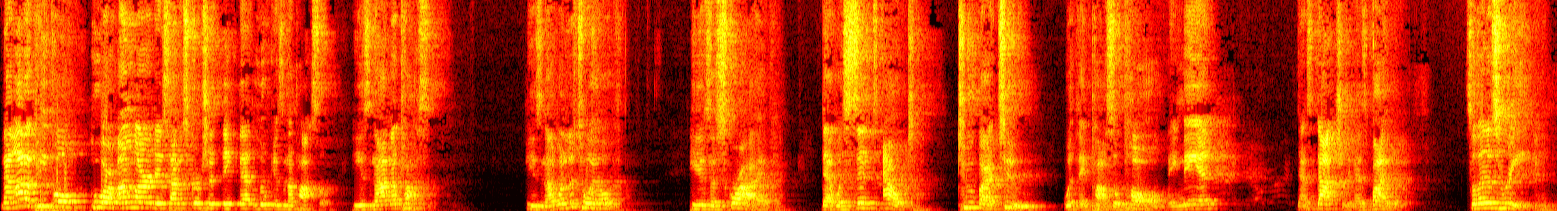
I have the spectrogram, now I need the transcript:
Now, a lot of people who are unlearned inside of scripture think that Luke is an apostle. He is not an apostle. He is not one of the 12. He is a scribe that was sent out two by two with apostle Paul. Amen. That's doctrine, that's Bible. So let us read.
